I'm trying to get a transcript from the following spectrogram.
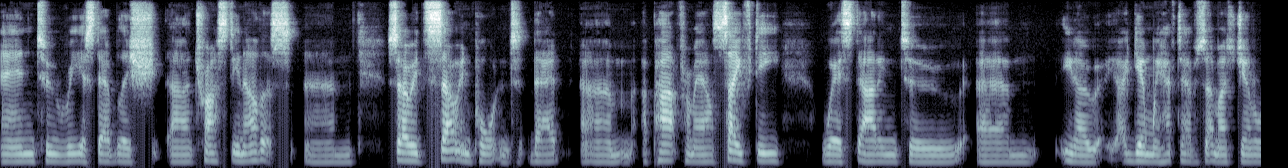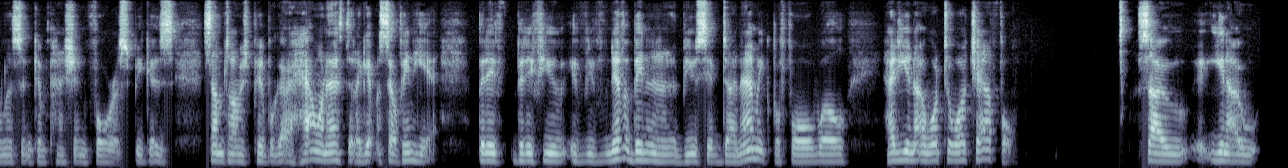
and to re-establish uh, trust in others. Um, so it's so important that um, apart from our safety, we're starting to, um, you know, again, we have to have so much gentleness and compassion for us because sometimes people go, "How on earth did I get myself in here?" But if, but if you if you've never been in an abusive dynamic before, well, how do you know what to watch out for? So you know,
